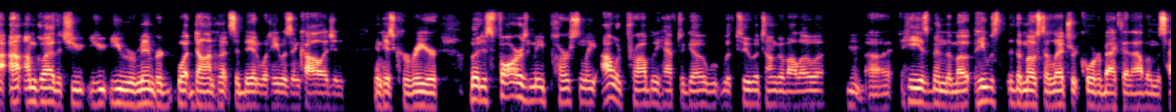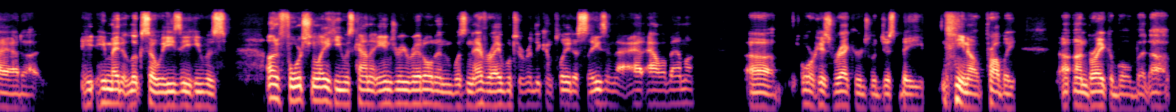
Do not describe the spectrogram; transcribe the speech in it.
I, am glad that you you you remembered what Don Hutson did when he was in college and in his career. But as far as me personally, I would probably have to go with Tua Tagovailoa. Mm. Uh, he has been the most he was the most electric quarterback that Alabama's had. Uh, he he made it look so easy. He was unfortunately he was kind of injury riddled and was never able to really complete a season at Alabama. Uh, or his records would just be, you know, probably uh, unbreakable. But uh,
